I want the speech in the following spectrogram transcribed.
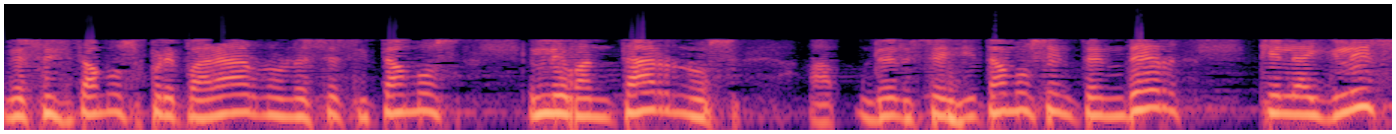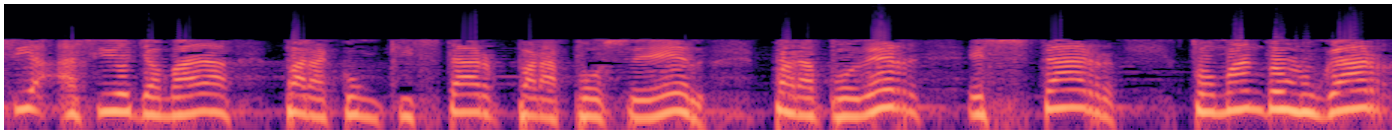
Necesitamos prepararnos, necesitamos levantarnos, necesitamos entender que la iglesia ha sido llamada para conquistar, para poseer, para poder estar tomando lugar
